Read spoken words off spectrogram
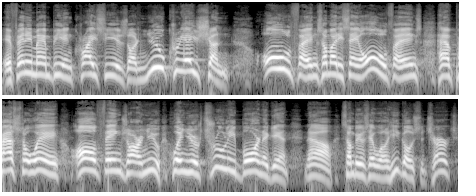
If any man be in Christ, he is a new creation old things, somebody say, old things have passed away, all things are new. When you're truly born again. Now, some people say, well, he goes to church.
